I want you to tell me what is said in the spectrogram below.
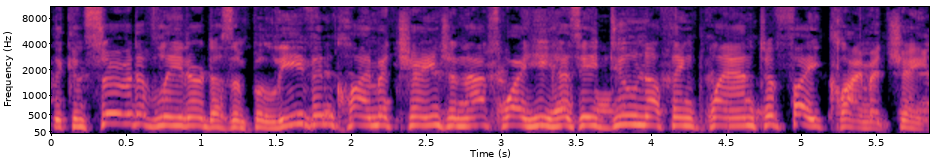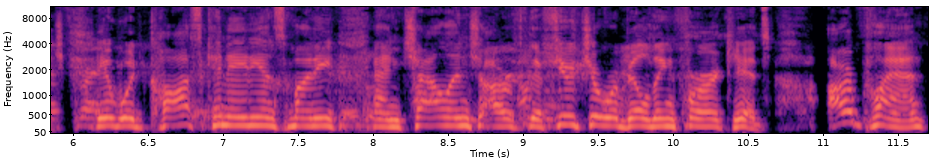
the conservative leader doesn't believe in climate change, and that's why he has a do nothing plan to fight climate change. It would cost Canadians money and challenge our, the future we're building for our kids. Our plan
